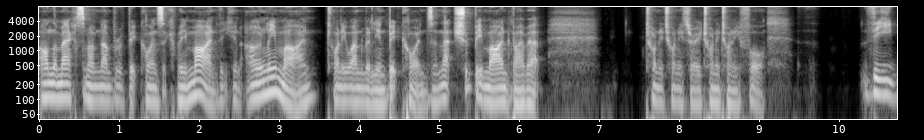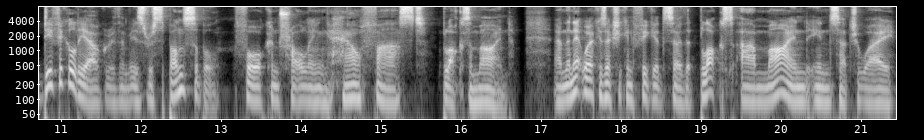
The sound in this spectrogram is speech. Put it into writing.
on the maximum number of bitcoins that can be mined, that you can only mine 21 million bitcoins, and that should be mined by about 2023, 2024 the difficulty algorithm is responsible for controlling how fast blocks are mined. And the network is actually configured so that blocks are mined in such a way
